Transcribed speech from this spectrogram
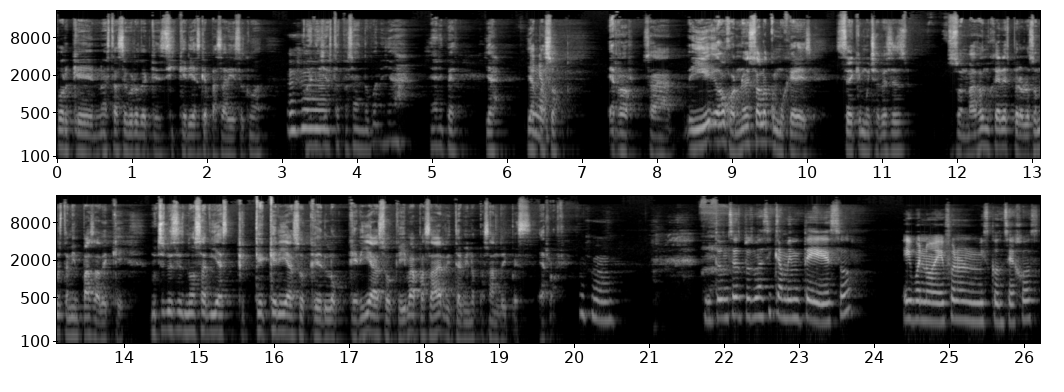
porque no estás seguro de que si querías que pasara y eso como, bueno, ya está pasando, bueno, ya, ya ni pedo, ya, ya pasó. Error, o sea, y ojo, no es solo con mujeres, sé que muchas veces son más las mujeres, pero los hombres también pasa de que muchas veces no sabías qué querías o que lo querías o que iba a pasar y terminó pasando y pues error. Entonces, pues básicamente eso. Y bueno, ahí fueron mis consejos.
